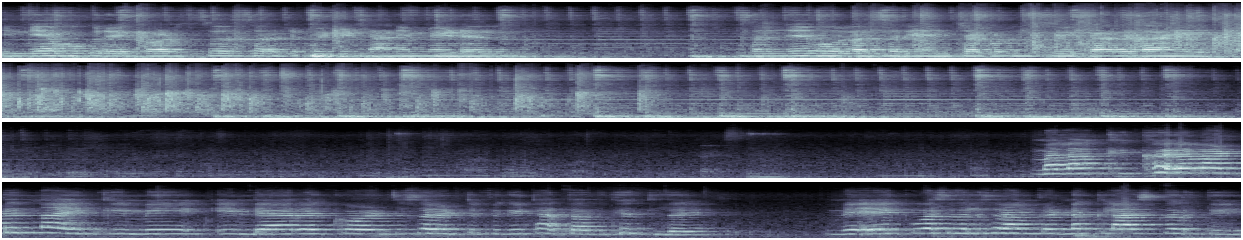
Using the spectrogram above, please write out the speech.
इंडिया बुक रेकॉर्डचं सर्टिफिकेट आणि मेडल संजय बोलासर यांच्याकडून स्वीकारत आहे. मला खरं वाटत नाही की मी इंडिया रेकॉर्डचं सर्टिफिकेट हातात घेतलंय. मी एक वर्ष झालं सरांकडनं क्लास करते.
